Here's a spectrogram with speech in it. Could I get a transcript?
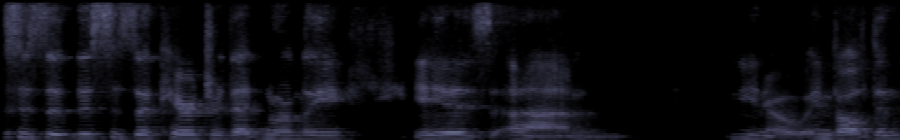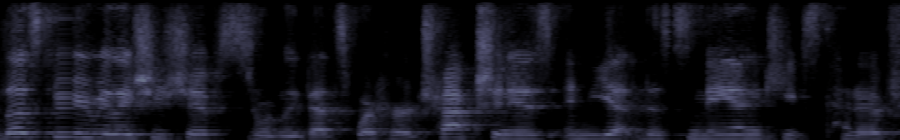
this is a, this is a character that normally is um, you know involved in lesbian relationships. Normally that's what her attraction is. And yet this man keeps kind of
